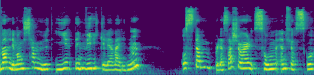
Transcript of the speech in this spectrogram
Veldig mange kommer ut i den virkelige verden og stemple seg sjøl som en fiasko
